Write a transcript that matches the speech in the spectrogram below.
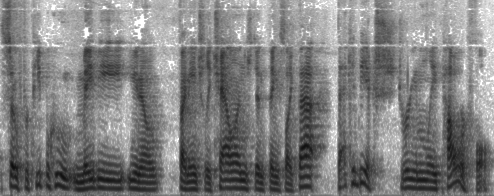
So, for people who may be, you know, financially challenged and things like that, that can be extremely powerful.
